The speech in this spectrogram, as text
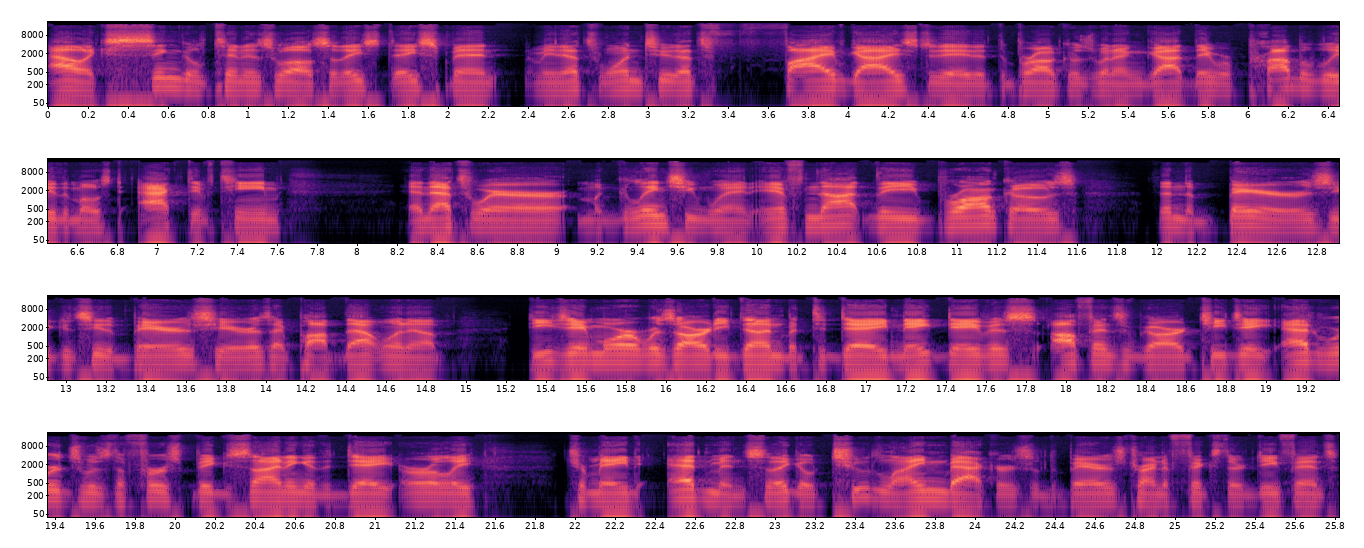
Alex Singleton as well. So they they spent. I mean, that's one, two, that's five guys today that the Broncos went and got. They were probably the most active team and that's where McGlinchey went. If not the Broncos, then the Bears. You can see the Bears here as I pop that one up. DJ Moore was already done, but today, Nate Davis, offensive guard. TJ Edwards was the first big signing of the day early. Tremaine Edmunds. So they go two linebackers with the Bears trying to fix their defense.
